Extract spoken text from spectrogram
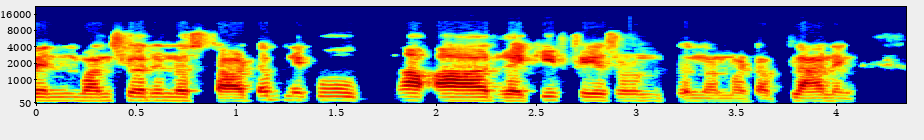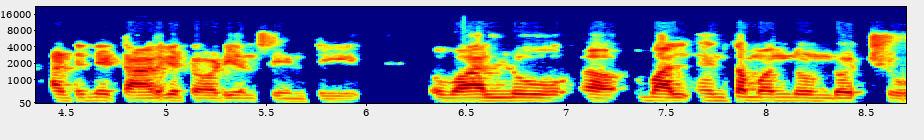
when once you're in startup నీకు ఆ రెకీ ఫేజ్ ఉంటుంది అనమాట ప్లానింగ్ అంటే నీ టార్గెట్ ఆడియన్స్ ఏంటి? వాళ్ళు వాళ్ళు ఎంత మంది ఉండొచ్చు?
